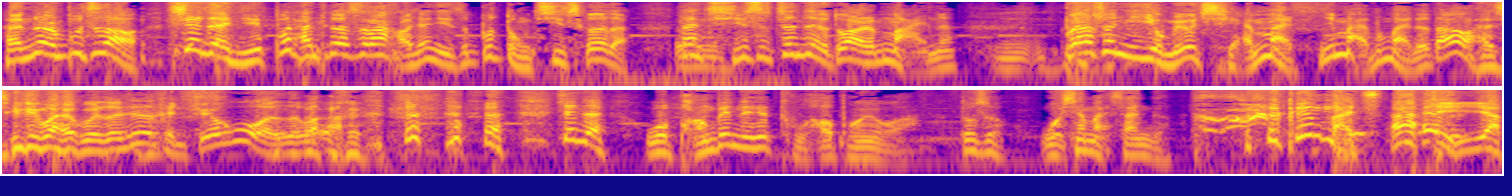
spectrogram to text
很多人不知道，现在你不谈特斯拉，好像你是不懂汽车的。但其实真正有多少人买呢？嗯不要说你有没有钱买，你买不买得到还是另外一回事。现在很缺货，是吧？现在我旁边那些土豪朋友啊，都是我先买三个，跟买菜一样。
